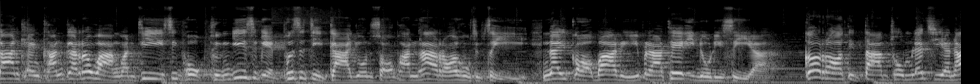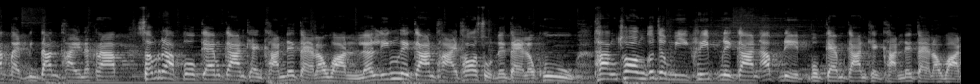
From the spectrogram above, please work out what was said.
การแข่งขันกันระหว่างวันที่ 16 ถึง 21 พฤศจิกายน 2564 ในเกาะบาหลีประเทศอินโดนีเซีย ก็รอติดตามชมและเชียร์นักแบดมินตันไทยนะครับสำหรับโปรแกรมการแข่งขันในแต่ละวัน และลิงก์ในการถ่ายทอดสดในแต่ละคู่ ทางช่องก็จะมีคลิปในการอัปเดตโปรแกรมการแข่งขันในแต่ละวัน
